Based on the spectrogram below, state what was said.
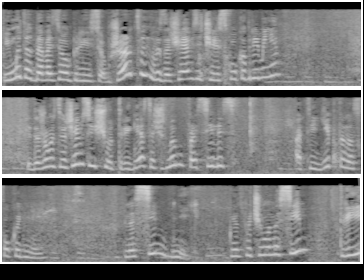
и мы тогда возьмем и принесем жертвы, и возвращаемся через сколько времени? И даже возвращаемся еще три дня, значит, мы попросились от Египта на сколько дней? На семь дней. Нет, почему на семь? Три,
